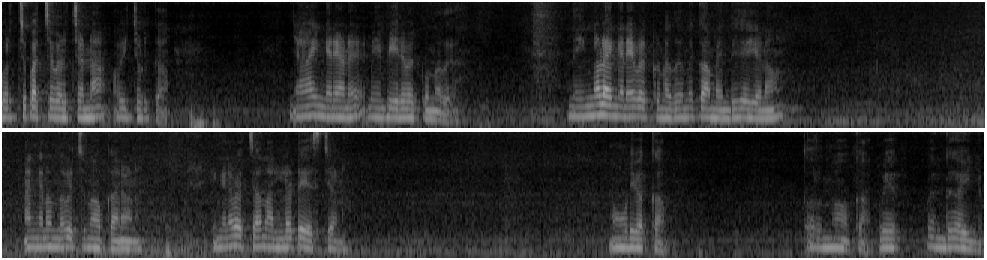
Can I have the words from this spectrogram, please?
കുറച്ച് പച്ച വെളിച്ചെണ്ണ ഒഴിച്ചു കൊടുക്കാം. ഞാൻ ഇങ്ങനെയാണ് മീൻ പീര വെക്കുന്നത്. നിങ്ങൾ എങ്ങനെ എന്ന് കമന്റ് ചെയ്യണം. അങ്ങനെ ഒന്ന് വെച്ച് നോക്കാനാണ്. ഇങ്ങനെ വെച്ചാൽ നല്ല ടേസ്റ്റാണ്. മൂടി വെക്കാം. തുറന്ന് നോക്കാം. വെന്ത് കഴിഞ്ഞു.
